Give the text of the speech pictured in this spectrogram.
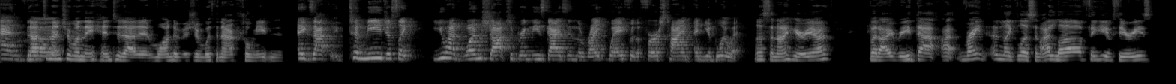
and the, Not to mention when they hinted at it in WandaVision with an actual mutant. Exactly. To me, just like you had one shot to bring these guys in the right way for the first time and you blew it. Listen, I hear you, but I read that I, right and like listen, I love thinking of theories,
